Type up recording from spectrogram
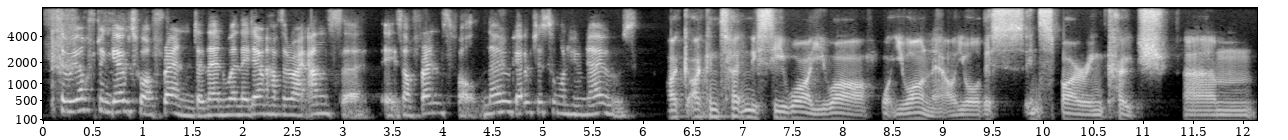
So we often go to our friend, and then when they don't have the right answer, it's our friend's fault. No, go to someone who knows. I, I can totally see why you are what you are now. You're this inspiring coach um,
